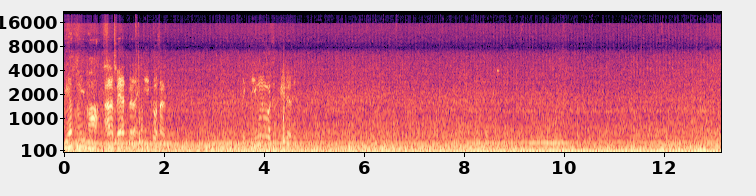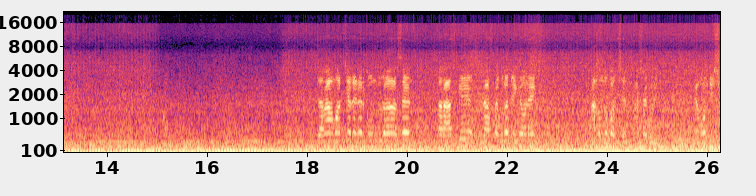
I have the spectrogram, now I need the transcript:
পেঁয়াজ নাকি ঘা আর ব্যাট বেড়ায় কি কথা কি মনে করছে রে যারা আমার চ্যানেলের বন্ধুরা আছেন, তারা আজকে রাস্তাগুলো দেখে অনেক আনন্দ পাচ্ছেন, আশা করি। এমন দৃশ্য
